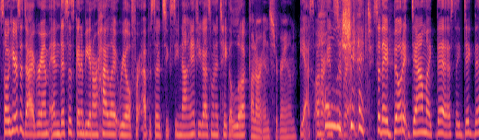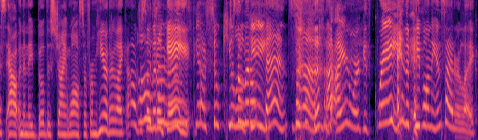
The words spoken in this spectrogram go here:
So here's a diagram, and this is going to be in our highlight reel for episode sixty nine. If you guys want to take a look, On our Instagram. Yes, on our Holy Instagram. shit. So they'd build it down like this. They dig this out, and then they build this giant wall. So from here, they're like, oh, just a little gate, Yeah, so cute. just a little gate. fence. the ironwork is great. and the people on the inside are like,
